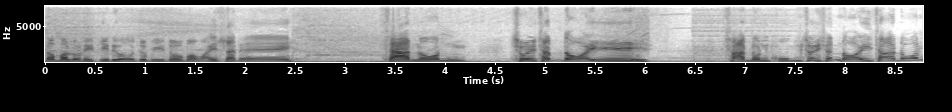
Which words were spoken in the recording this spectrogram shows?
ต้องมารู้อีกทีนึงว่าจะมีดวงบอกว่าไอ้สัตว์เอ้ยชานนช่วยฉันหน่อย ชานนคุงช่วยฉันหน่อย ชานน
